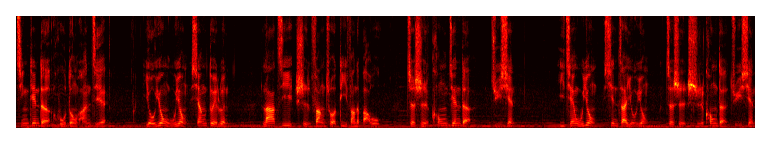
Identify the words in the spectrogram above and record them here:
今天的互动环节，有用无用相对论。垃圾是放错地方的宝物，这是空间的局限。以前无用，现在有用，这是时空的局限。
